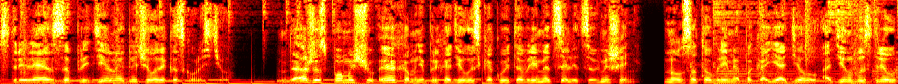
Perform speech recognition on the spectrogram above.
стреляя с запредельной для человека скоростью. Даже с помощью эха мне приходилось какое-то время целиться в мишень. Но за то время, пока я делал один выстрел,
